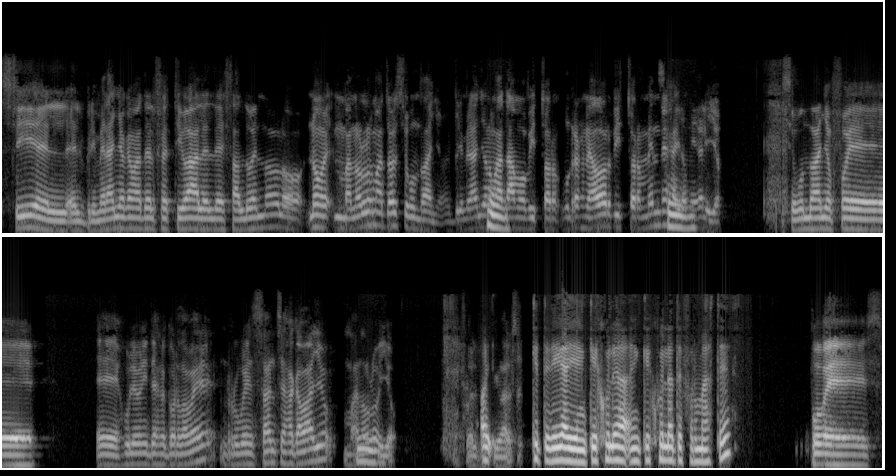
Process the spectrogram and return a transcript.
Sí, el, primer año que maté el festival, el de Zalduendo, lo... no, Manuel lo mató el segundo año. El primer año lo matamos Víctor, un regenerador, Víctor Méndez, Jairo Miguel y yo. El segundo año fue eh, Julio Benítez el Cordobés, Rubén Sánchez a caballo, Manolo y yo. Fue el festival. Que te diga, ¿y en qué escuela, en qué escuela te formaste? Pues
